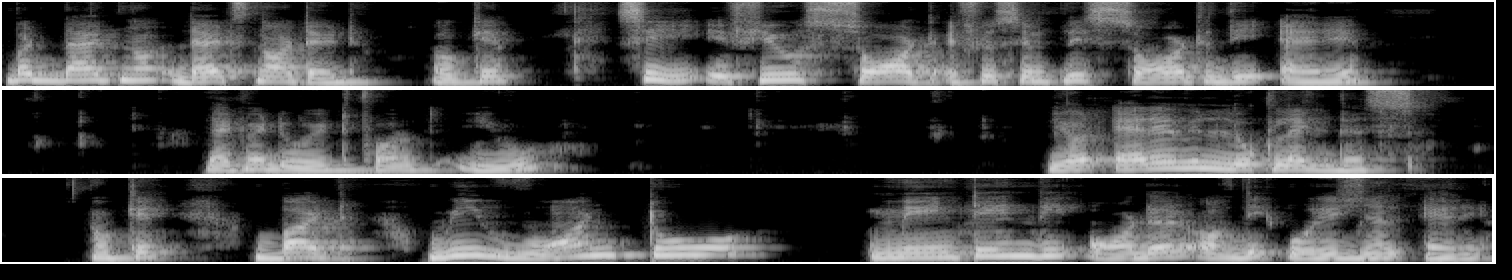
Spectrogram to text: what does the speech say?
But that not that's not it okay? See if you sort if you simply sort the array let me do it for you. Your array will look like this okay? But we want to maintain the order of the original array.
